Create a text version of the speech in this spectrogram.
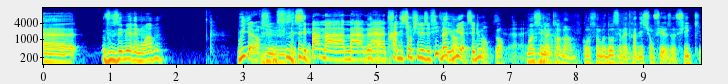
Euh, vous aimez Raymond Aron? Oui, alors je- c'est pas ma, ma- ma D'accord. tradition philosophique, mais oui, absolument. Bon, moi, c'est ma bon, grosso modo, c'est ma tradition philosophique.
